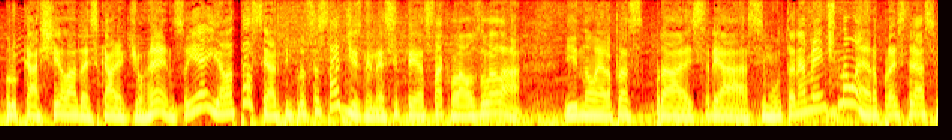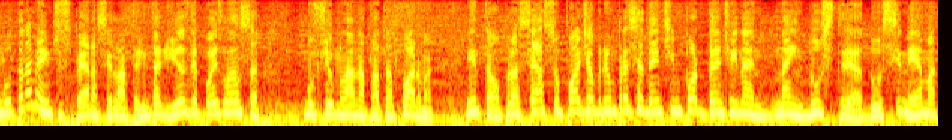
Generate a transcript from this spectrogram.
pro cachê lá da Scarlett Johansson. E aí ela tá certa em processar a Disney, né? Se tem essa cláusula lá. E não era para estrear simultaneamente, não era para estrear simultaneamente. Espera, sei lá, 30 dias, depois lança o filme lá na plataforma. Então, o processo pode abrir um precedente importante na, na indústria do cinema,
